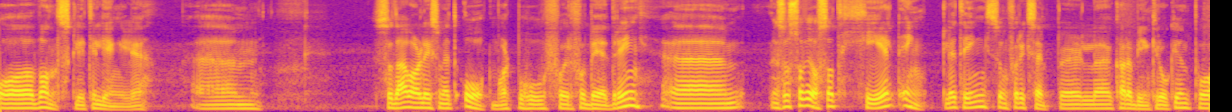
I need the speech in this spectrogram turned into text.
og vanskelig tilgjengelige. Eh, så der var det liksom et åpenbart behov for forbedring. Eh, men så så vi også at helt enkle ting som f.eks. karabinkroken på,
